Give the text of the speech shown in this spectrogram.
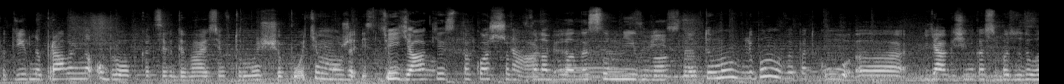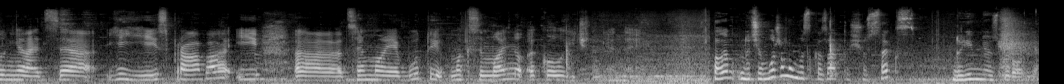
потрібна правильна обробка цих девайсів, тому що потім може із цього І якість також, щоб так, вона була несумнівна. Звісно. Тому в будь-якому випадку, як жінка себе задовольняє, це її справа, і е, це має бути максимально екологічно для неї. Але ну чи можемо ми сказати, що секс дорівнює здоров'я?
